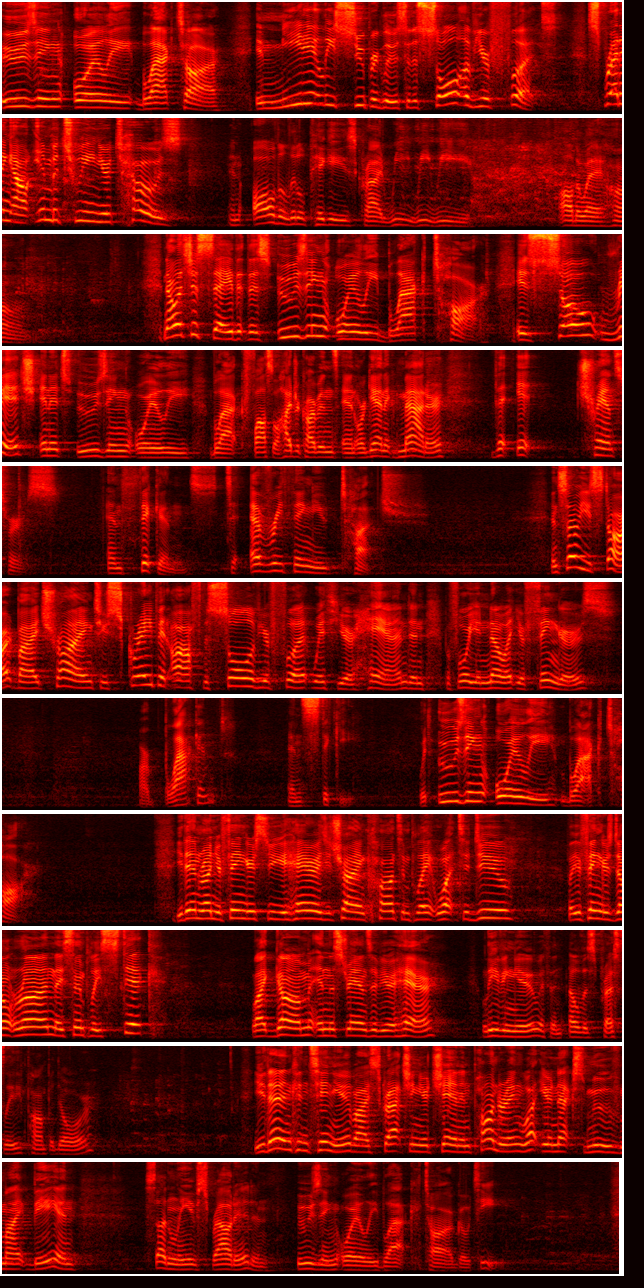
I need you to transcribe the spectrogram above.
oozing, oily black tar immediately superglues to the sole of your foot, spreading out in between your toes. And all the little piggies cried, wee, wee, wee, all the way home. Now, let's just say that this oozing, oily black tar is so rich in its oozing, oily, black fossil hydrocarbons and organic matter that it transfers and thickens to everything you touch. And so you start by trying to scrape it off the sole of your foot with your hand, and before you know it, your fingers are blackened and sticky with oozing, oily black tar. You then run your fingers through your hair as you try and contemplate what to do, but your fingers don't run, they simply stick like gum in the strands of your hair, leaving you with an Elvis Presley pompadour. You then continue by scratching your chin and pondering what your next move might be, and suddenly you've sprouted and oozing, oily black tar goatee.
